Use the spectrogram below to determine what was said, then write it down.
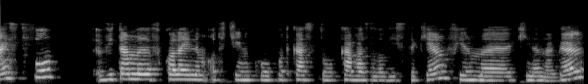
Państwu. Witamy w kolejnym odcinku podcastu Kawa z Logistykiem firmy Kinenagel.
